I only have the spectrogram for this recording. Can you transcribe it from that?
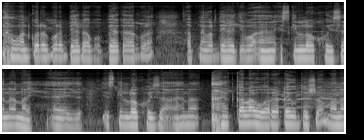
ওয়ান করার পরে ব্যাক আবো ব্যাক আওয়ার পরে আপনাকে দেখাই দিব স্ক্রিন লক হয়েছে না নাই। যে, স্ক্রিন লক হয়েছে হ্যাঁ কালা হওয়ার এটাই উদ্দেশ্য। মানে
